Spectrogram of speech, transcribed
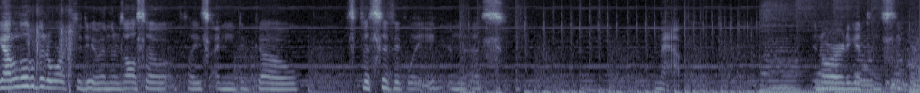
We got a little bit of work to do, and there's also a place I need to go specifically in this map in order to get to the secret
